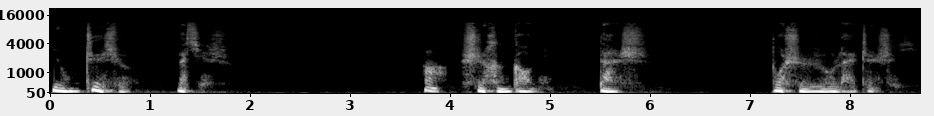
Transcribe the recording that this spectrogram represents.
用哲学来解释。啊，是很高明，但是不是如来真实意。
